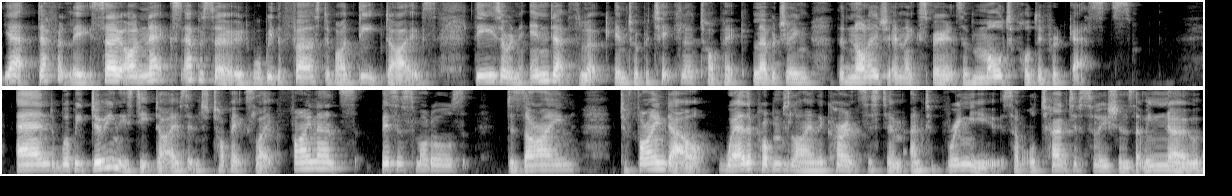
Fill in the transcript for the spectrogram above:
Yeah, definitely. So, our next episode will be the first of our deep dives. These are an in depth look into a particular topic, leveraging the knowledge and experience of multiple different guests. And we'll be doing these deep dives into topics like finance, business models, design, to find out where the problems lie in the current system and to bring you some alternative solutions that we know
